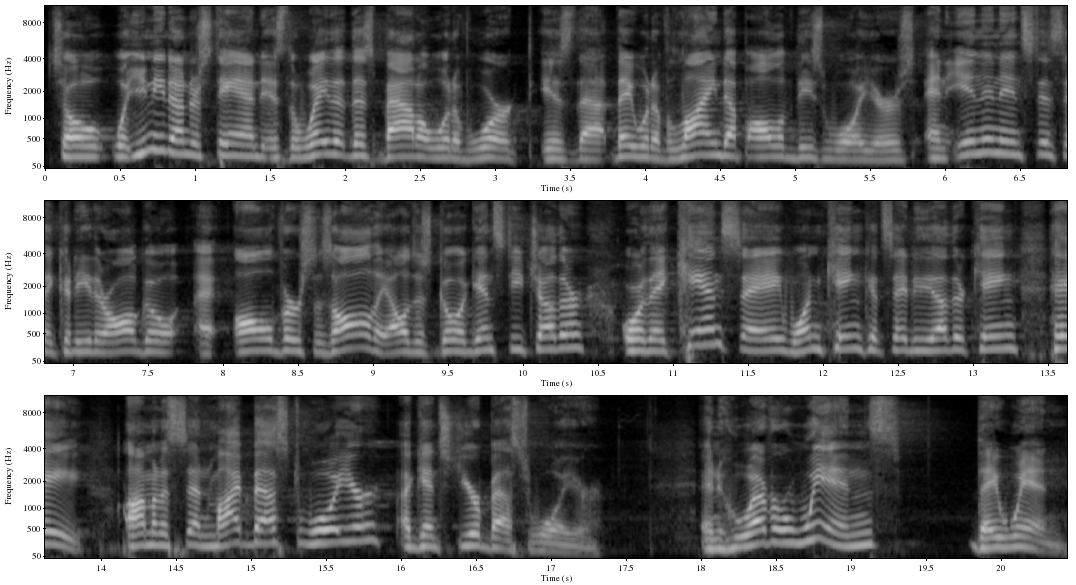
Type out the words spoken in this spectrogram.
So, what you need to understand is the way that this battle would have worked is that they would have lined up all of these warriors, and in an instance, they could either all go uh, all versus all, they all just go against each other, or they can say, one king could say to the other king, Hey, I'm gonna send my best warrior against your best warrior. And whoever wins, they win.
